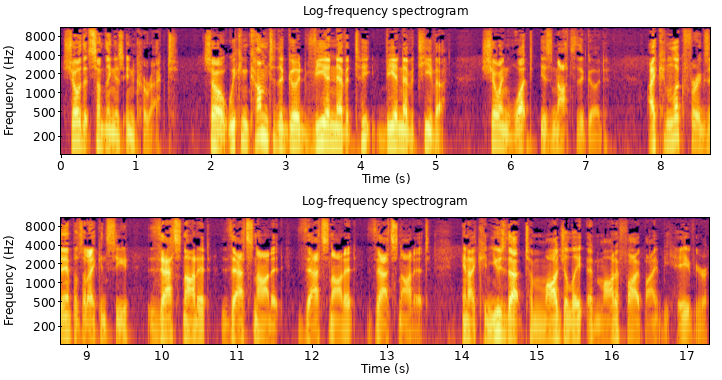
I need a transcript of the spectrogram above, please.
show that something is incorrect. So we can come to the good via nevati- via negativa, showing what is not the good. I can look for examples that I can see that's not it, that's not it, that's not it, that's not it and I can use that to modulate and modify my behavior.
